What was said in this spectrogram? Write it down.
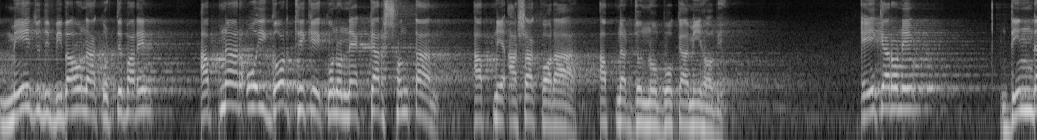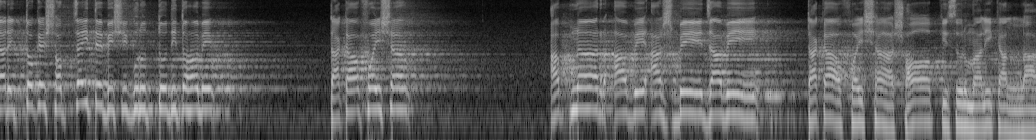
মেয়ে যদি বিবাহ না করতে পারেন, আপনার ওই গড় থেকে কোনো নেককার সন্তান আপনি আশা করা আপনার জন্য বোকামি হবে। এই কারণে দিনদারিত্বকে সবচাইতে বেশি গুরুত্ব দিতে হবে। টাকা, পয়সা, আপনার আবে, আসবে, যাবে টাকা, পয়সা, সব কিছুর মালিক আল্লাহ।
